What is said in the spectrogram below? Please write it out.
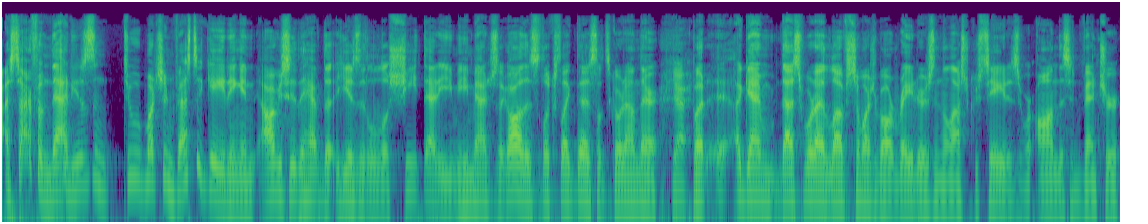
Aside from that, he doesn't do much investigating, and obviously they have the he has a little sheet that he he matches like, oh, this looks like this. Let's go down there. Yeah. But uh, again, that's what I love so much about Raiders in the Last Crusade is we're on this adventure,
